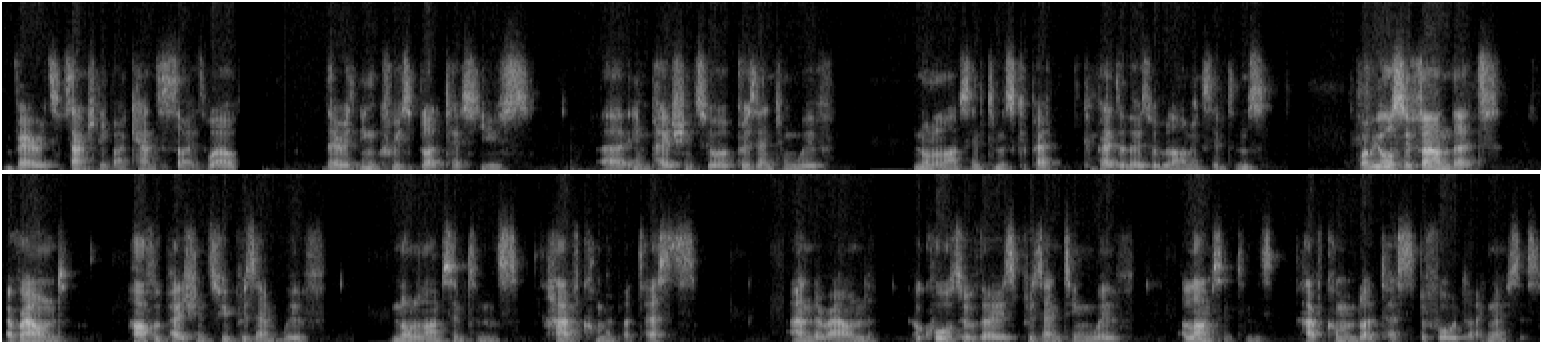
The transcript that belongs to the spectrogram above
varied substantially by cancer site as well. There is increased blood test use uh, in patients who are presenting with non-alarm symptoms compared, compared to those with alarming symptoms. But we also found that around half of patients who present with non-alarm symptoms have common blood tests, and around a quarter of those presenting with alarm symptoms have common blood tests before diagnosis.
